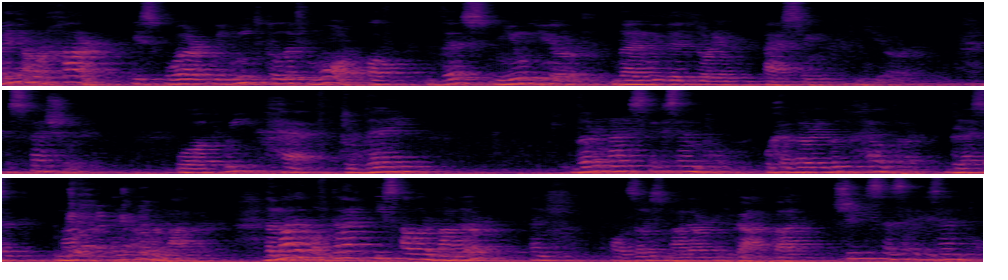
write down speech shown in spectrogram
Maybe our heart is where we need to live more of this new year than we did during passing year. Especially what we have today, very nice example. We have very good helper, blessed mother and our mother. The mother of God is our mother and also is mother of God, but she is as an example.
